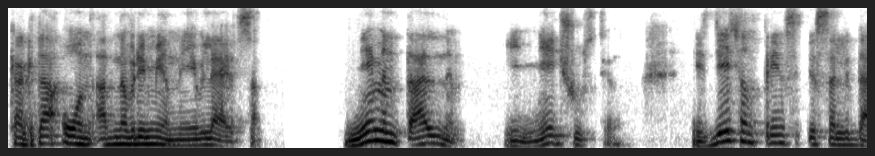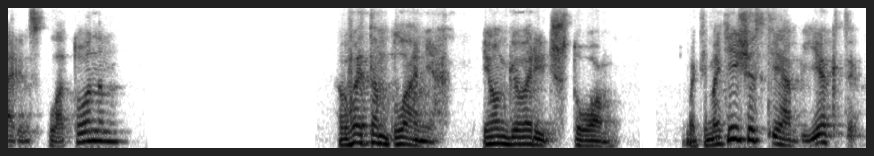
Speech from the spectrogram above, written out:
когда он одновременно является не ментальным и не чувственным. И здесь он, в принципе, солидарен с Платоном в этом плане. И он говорит, что математические объекты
